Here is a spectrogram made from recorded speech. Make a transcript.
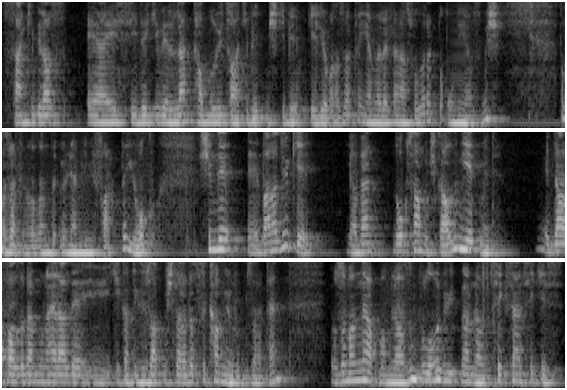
sanki biraz AISC'deki verilen tabloyu takip etmiş gibi geliyor bana. Zaten yanına referans olarak da onu yazmış. Ama zaten aralarında önemli bir fark da yok. Şimdi e, bana diyor ki ya ben 90.5 aldım yetmedi. E, daha fazla ben bunu herhalde e, iki katı 160'lara da sıkamıyorum zaten. O zaman ne yapmam lazım? Blonu büyütmem lazım. 88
